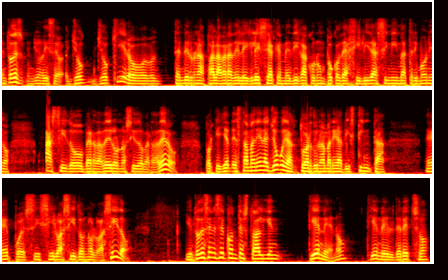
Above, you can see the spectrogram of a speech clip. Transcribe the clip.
Entonces yo dice, yo, yo quiero tener una palabra de la iglesia que me diga con un poco de agilidad si mi matrimonio ha sido verdadero o no ha sido verdadero, porque ya de esta manera yo voy a actuar de una manera distinta, eh, pues si, si lo ha sido o no lo ha sido. Y entonces en ese contexto alguien tiene, ¿no? Tiene el derecho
